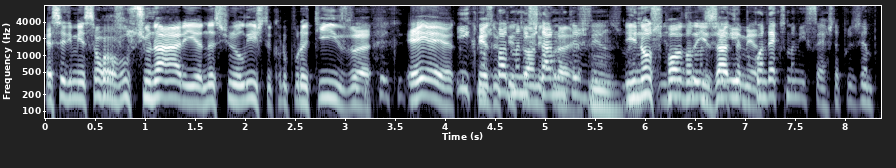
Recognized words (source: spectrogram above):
essa dimensão revolucionária, nacionalista, corporativa, é E que não se Pedro pode Teutónio manifestar Pereira. muitas vezes. E não se pode- manifestar- exatamente. E quando é que se manifesta? Por exemplo,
